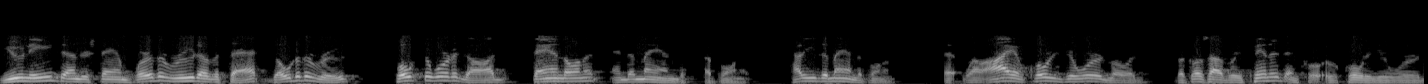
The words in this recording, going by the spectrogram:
You need to understand where the root of it's at, go to the root, quote the Word of God, stand on it, and demand upon it. How do you demand upon Him? Uh, well, I have quoted your Word, Lord because I've repented and quoted your word.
